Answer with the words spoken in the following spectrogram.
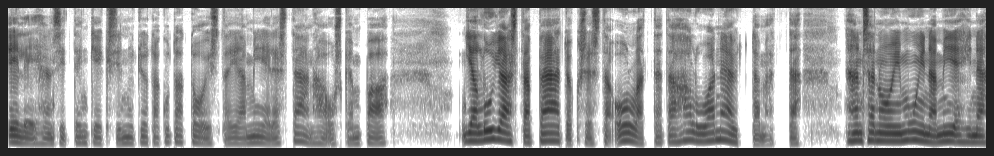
Elei hän sitten keksinyt jotakuta toista ja mielestään hauskempaa. Ja lujasta päätöksestä olla tätä halua näyttämättä. Hän sanoi muina miehinä,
